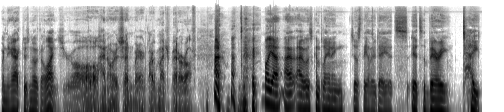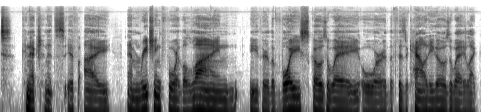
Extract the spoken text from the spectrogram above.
When the actors know the lines, you're all 100% better, like, much better off. Well, yeah, I, I was complaining just the other day. It's it's a very tight connection. It's if I am reaching for the line, either the voice goes away or the physicality goes away. Like,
